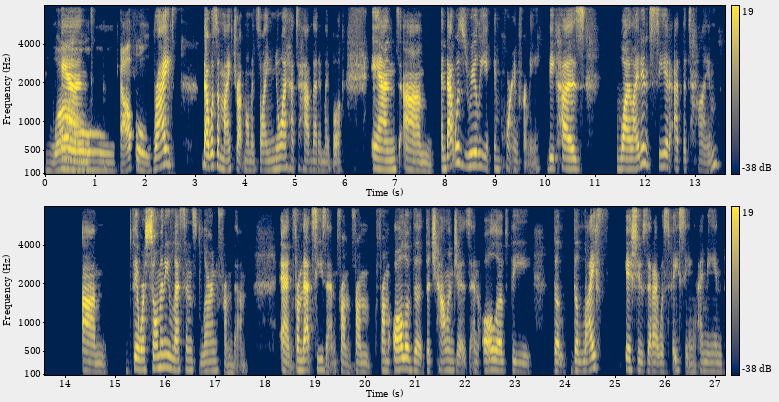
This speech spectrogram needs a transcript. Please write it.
Whoa, and, powerful. Right. That was a mic drop moment. So I knew I had to have that in my book. And um, and that was really important for me because while I didn't see it at the time, um, there were so many lessons learned from them and from that season from from from all of the the challenges and all of the the the life issues that i was facing. I mean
